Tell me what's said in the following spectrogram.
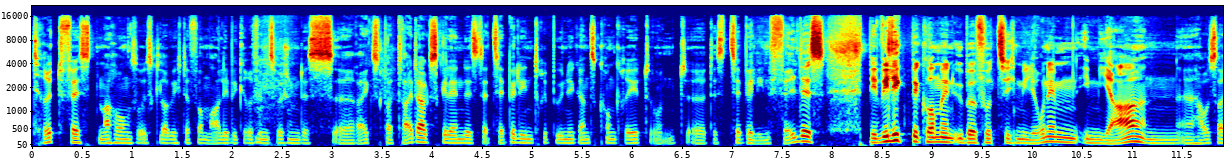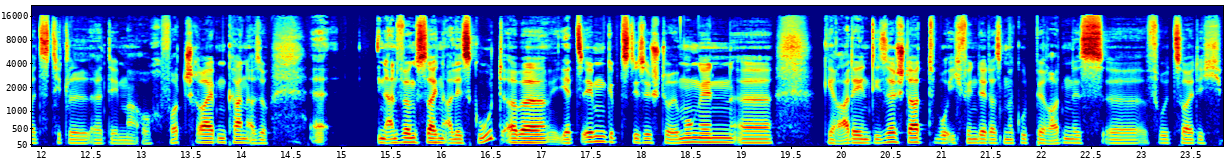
Trittfestmachung, so ist, glaube ich, der formale Begriff inzwischen des äh, Reichsparteitagsgeländes, der Zeppelin-Tribüne ganz konkret und äh, des Zeppelin-Feldes bewilligt bekommen, über 40 Millionen im Jahr, ein äh, Haushaltstitel, äh, den man auch fortschreiben kann. Also äh, in Anführungszeichen alles gut, aber jetzt eben gibt es diese Strömungen, äh, gerade in dieser Stadt, wo ich finde, dass man gut beraten ist, äh, frühzeitig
